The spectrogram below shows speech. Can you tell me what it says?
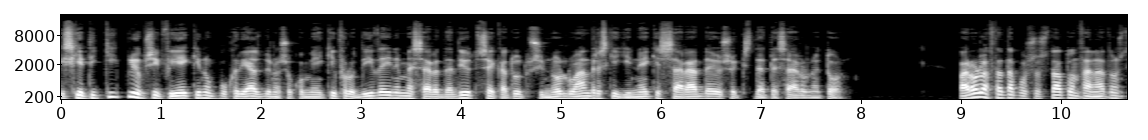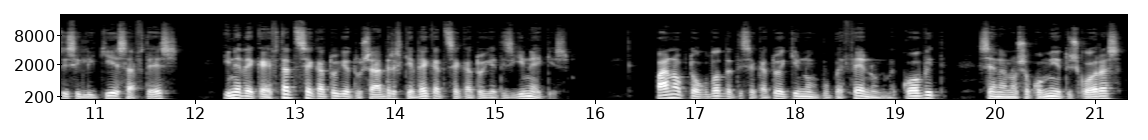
Η σχετική πλειοψηφία εκείνων που χρειάζονται νοσοκομιακή φροντίδα είναι με 42% του συνόλου άνδρες και γυναίκες 40 έως 64 ετών. Παρ' όλα αυτά τα ποσοστά των θανάτων στις ηλικίες αυτές είναι 17% για τους άντρες και 10% για τις γυναίκες. Πάνω από το 80% εκείνων που πεθαίνουν με COVID σε ένα νοσοκομείο της χώρας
